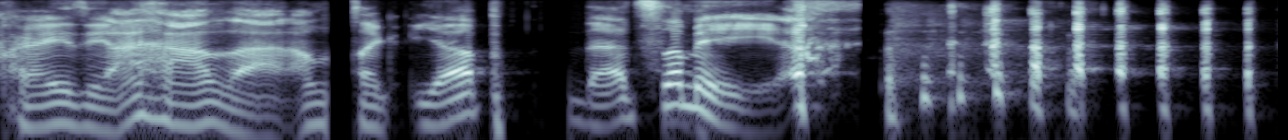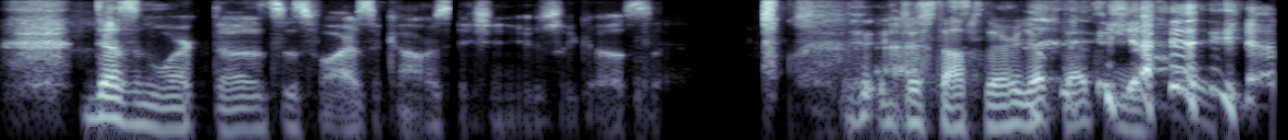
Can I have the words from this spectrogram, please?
crazy. I have that. I'm like, yep, that's a me. Doesn't work though. That's as far as the conversation usually goes. it just stops there. Yep, that's me. yeah, yeah.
